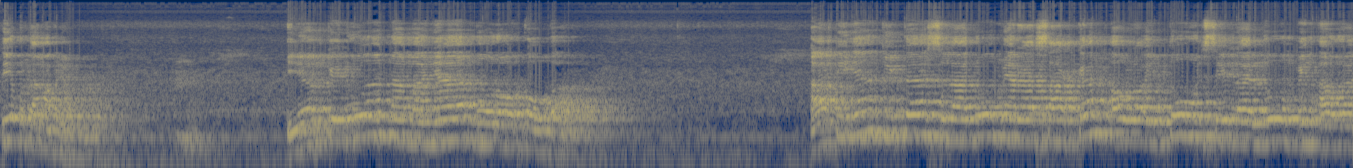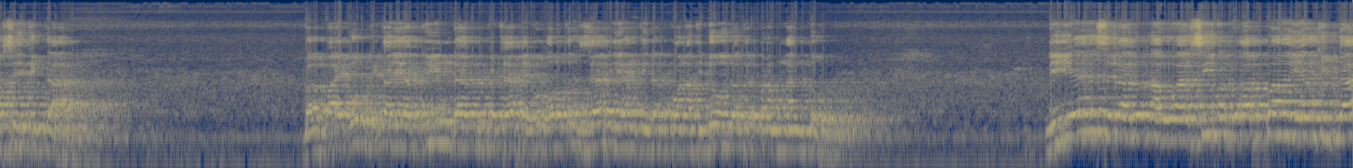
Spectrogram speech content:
Itu yang pertama Pak Ibu. Yang kedua namanya muraqabah. Artinya kita selalu merasakan Allah itu selalu mengawasi kita. Bapak Ibu kita yakin dan percaya Ibu Allah itu zat yang tidak pernah tidur dan tidak pernah mengantuk. Dia selalu awasi apa yang kita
